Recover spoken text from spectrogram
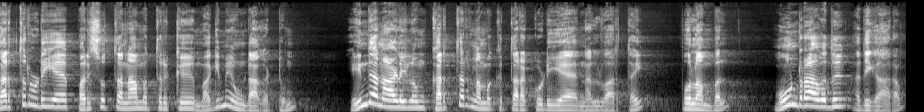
கர்த்தருடைய பரிசுத்த நாமத்திற்கு மகிமை உண்டாகட்டும். இந்த நாளிலும் கர்த்தர் நமக்கு தரக்கூடிய நல்வார்த்தை புலம்பல் மூன்றாவது அதிகாரம்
